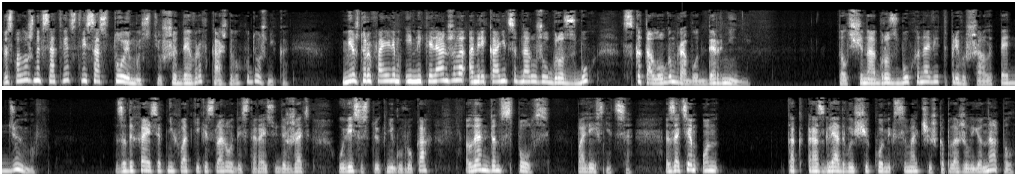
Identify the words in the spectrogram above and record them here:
расположены в соответствии со стоимостью шедевров каждого художника. Между Рафаэлем и Микеланджело американец обнаружил гроссбух с каталогом работ Бернини. Толщина гроссбуха на вид превышала пять дюймов. Задыхаясь от нехватки кислорода и стараясь удержать увесистую книгу в руках, Лэндон сполз по лестнице. Затем он как разглядывающий комиксы мальчишка, положил ее на пол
